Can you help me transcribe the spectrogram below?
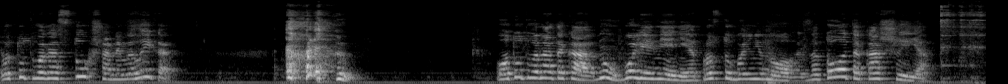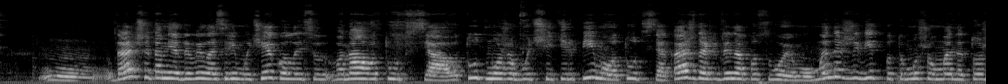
Отут вона стухша, невелика. Отут вона така, ну, більш-менш, просто больні ноги. Зато така шия. Далі там я дивилась Рімуче колись, вона отут вся, отут може бути ще терпімо, отут вся. Кожна людина по-своєму. У мене живіт, тому що у мене теж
